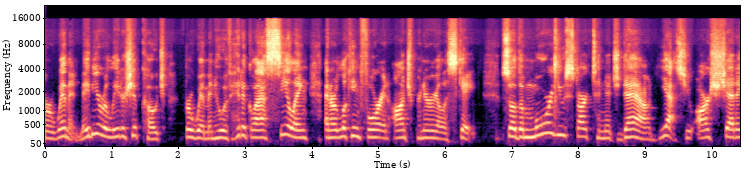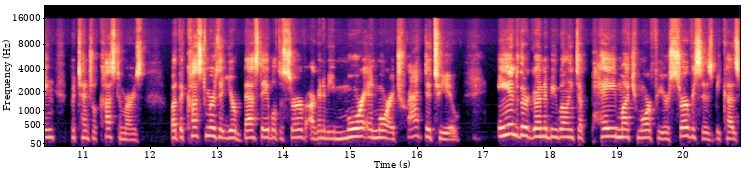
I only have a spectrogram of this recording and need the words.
for women. Maybe you're a leadership coach for women who have hit a glass ceiling and are looking for an entrepreneurial escape. So the more you start to niche down, yes, you are shedding potential customers, but the customers that you're best able to serve are going to be more and more attracted to you. And they're going to be willing to pay much more for your services because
